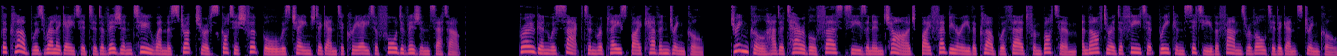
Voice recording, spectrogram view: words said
The club was relegated to Division Two when the structure of Scottish football was changed again to create a four-division setup. Brogan was sacked and replaced by Kevin Drinkell. Drinkell had a terrible first season in charge, by February the club were third from bottom, and after a defeat at Brechin City the fans revolted against Drinkell.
